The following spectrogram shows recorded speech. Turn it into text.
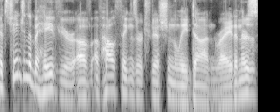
it's changing the behavior of of how things are traditionally done, right? And there's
